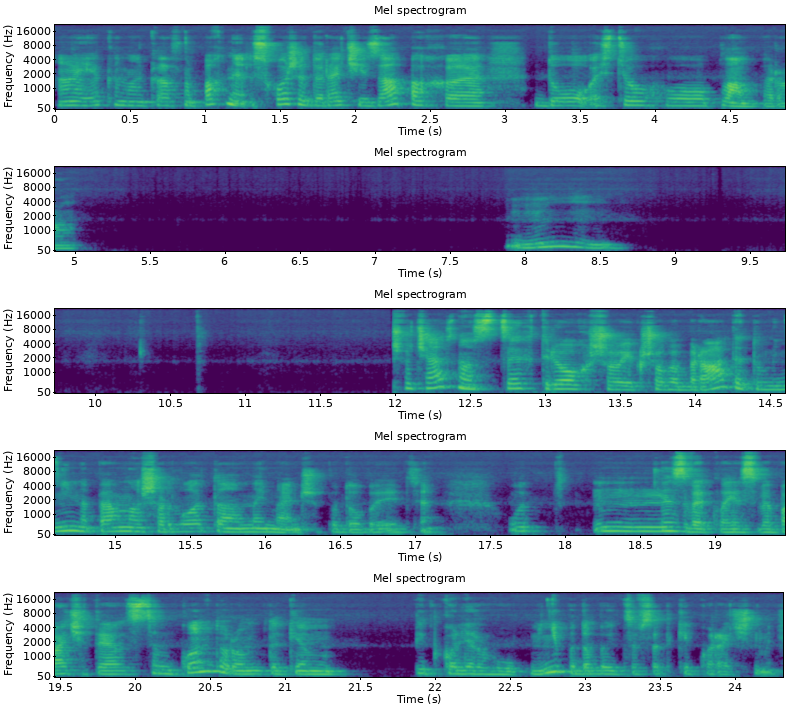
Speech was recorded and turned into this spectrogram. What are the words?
А, як вона класно пахне. Схоже, до речі, запах е, до ось цього плампера. М. Якщо чесно, з цих трьох, що якщо вибирати, то мені, напевно, Шарлота найменше подобається. От не звикла я себе бачити з цим контуром таким під колір губ. Мені подобається все-таки коричневий.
